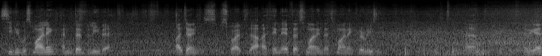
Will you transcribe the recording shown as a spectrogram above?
see people smiling and don't believe it. I don't subscribe to that. I think that if they're smiling, they're smiling for a reason. Um, there we go.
